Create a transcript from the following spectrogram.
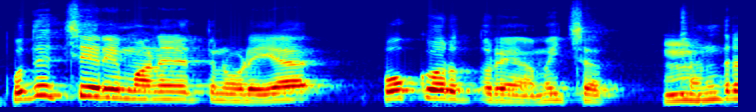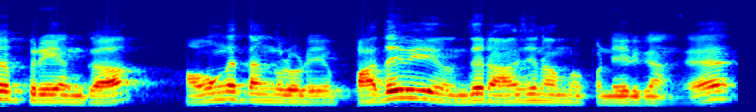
புதுச்சேரி மாநிலத்தினுடைய போக்குவரத்துறை அமைச்சர். சந்திர பிரியங்கா அவங்க தங்களுடைய பதவியை வந்து ராஜினாமா பண்ணியிருக்காங்க.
